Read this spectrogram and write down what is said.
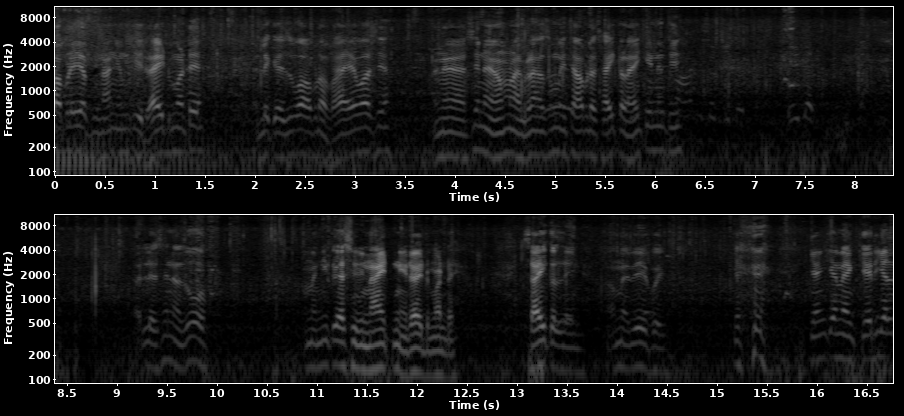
આપણે એક નાની અમથી રાઈડ માટે, એટલે કે જો આપણા ભાઈ એવા છે, અને છે ને હમણાં ઘણા સમયથી આપણે સાયકલ હાંકી નથી. એટલે છે ને જો અમે નીકળ્યા છીએ નાઇટની રાઈડ માટે. સાયકલ લઈને. અમે બે ભાઈ. કેમ કે અમે કેરિયલ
